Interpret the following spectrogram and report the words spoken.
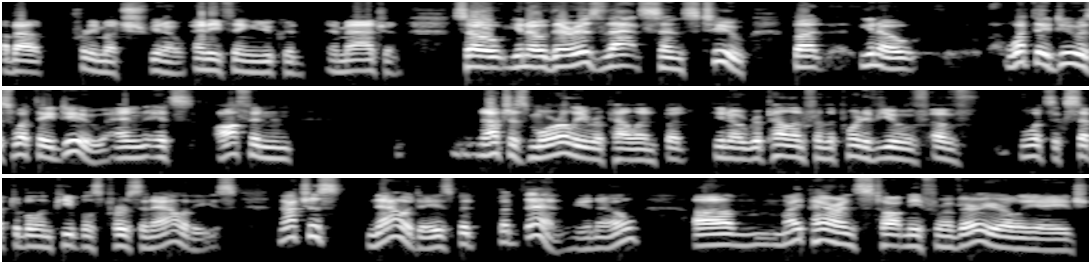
about pretty much you know anything you could imagine. So you know there is that sense too, but you know what they do is what they do, and it's often not just morally repellent, but you know repellent from the point of view of, of what's acceptable in people's personalities, not just nowadays, but but then, you know. Um, my parents taught me from a very early age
